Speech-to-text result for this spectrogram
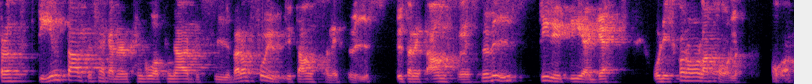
För att det är inte alltid säkert att du kan gå till en arbetsgivare och få ut ditt anställningsbevis. Utan ditt anställningsbevis, det är ditt eget. Och det ska du hålla koll på.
